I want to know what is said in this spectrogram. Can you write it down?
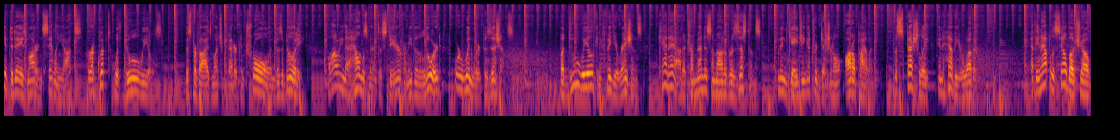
of today's modern sailing yachts are equipped with dual wheels. This provides much better control and visibility, allowing the helmsman to steer from either the leeward or windward positions. But dual wheel configurations can add a tremendous amount of resistance when engaging a traditional autopilot, especially in heavier weather. At the Annapolis Sailboat Show,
